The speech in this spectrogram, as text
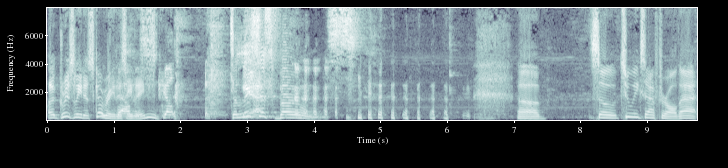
A grisly discovery this evening. skele- Delicious bones. So, two weeks after all that,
